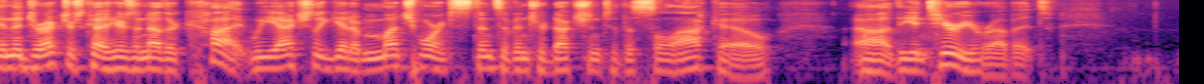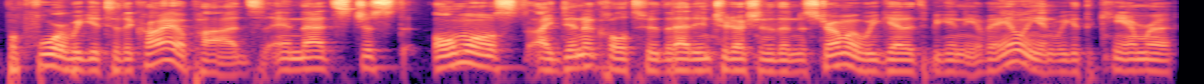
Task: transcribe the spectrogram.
in the director's cut, here's another cut. We actually get a much more extensive introduction to the Sulaco, uh, the interior of it before we get to the cryopods. And that's just almost identical to that introduction to the nostromo we get at the beginning of alien. We get the camera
